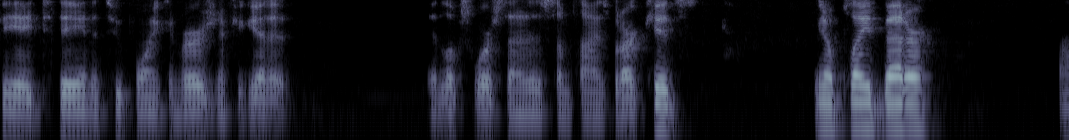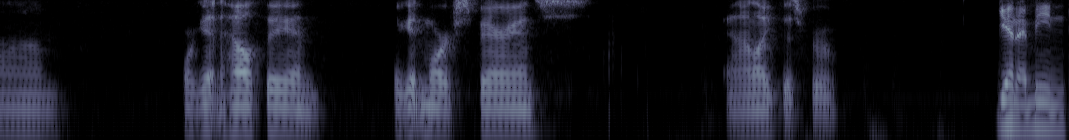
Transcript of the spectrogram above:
PAT and the two point conversion, if you get it, it looks worse than it is sometimes. But our kids, you know, played better. Um, we're getting healthy and they're getting more experience, and I like this group. Yeah, and I mean,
